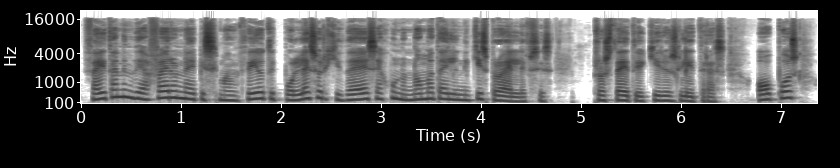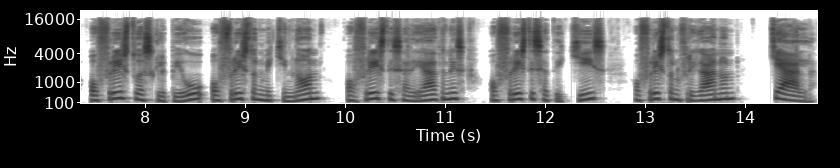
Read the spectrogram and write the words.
Θα ήταν ενδιαφέρον να επισημανθεί ότι πολλές ορχιδέες έχουν ονόματα ελληνικής προέλευσης, προσθέτει ο κύριος Λίτρας, όπως Οφρύς του Ασκληπιού, Οφρύς των Μυκηνών, Οφρύς της Αριάδνης, Οφρύς της Αττικής, Οφρύς των Φρυγάνων και άλλα.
